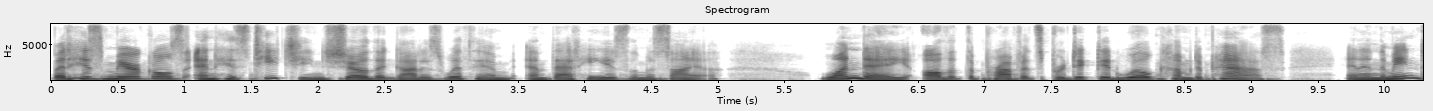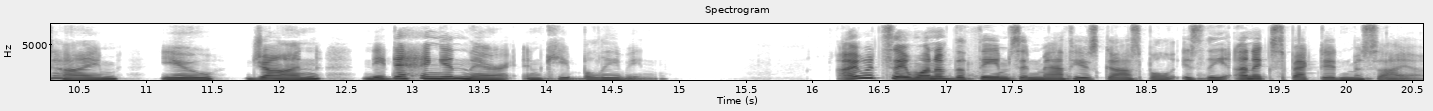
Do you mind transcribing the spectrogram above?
But his miracles and his teachings show that God is with him and that he is the Messiah. One day, all that the prophets predicted will come to pass, and in the meantime, you, John, need to hang in there and keep believing. I would say one of the themes in Matthew's gospel is the unexpected Messiah.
